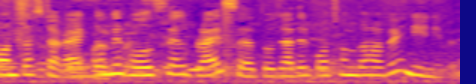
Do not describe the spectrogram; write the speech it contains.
পঞ্চাশ টাকা। একদমই হোলসেল প্রাইস তো যাদের পছন্দ হবে নিয়ে নেবেন।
